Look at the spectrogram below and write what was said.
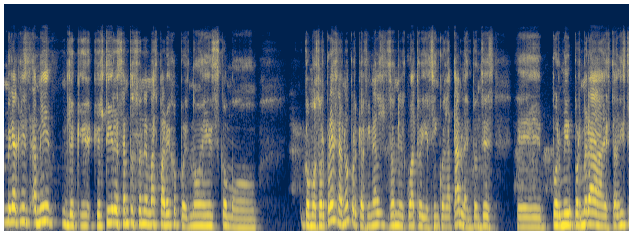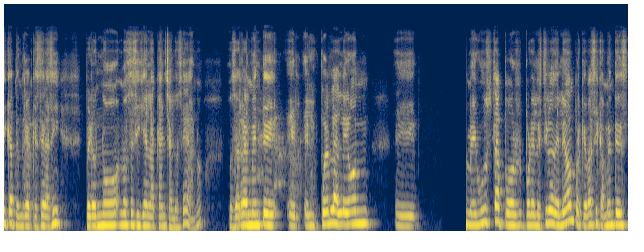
Mira, Cris, a mí de que, el Tigre Santos suene más parejo, pues no es como, como sorpresa, ¿no? Porque al final son el 4 y el 5 en la tabla. Entonces, eh, por, mi, por mera estadística tendría que ser así, pero no, no sé si ya en la cancha lo sea, ¿no? O sea, realmente el, el Puebla León eh, me gusta por, por el estilo de León, porque básicamente es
